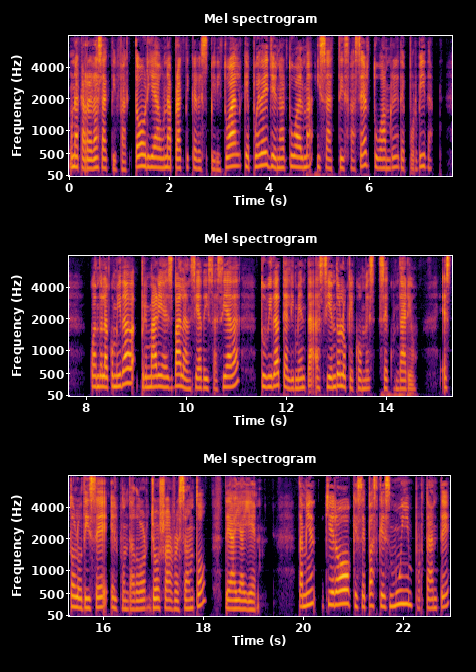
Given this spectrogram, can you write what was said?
una carrera satisfactoria, una práctica espiritual que puede llenar tu alma y satisfacer tu hambre de por vida. Cuando la comida primaria es balanceada y saciada, tu vida te alimenta haciendo lo que comes secundario. Esto lo dice el fundador Joshua Resental de IIN. También quiero que sepas que es muy importante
